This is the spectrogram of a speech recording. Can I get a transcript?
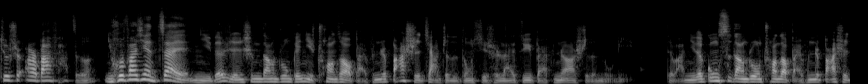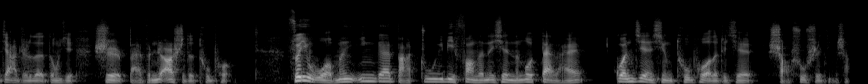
就是二八法则，你会发现在你的人生当中，给你创造百分之八十价值的东西是来自于百分之二十的努力，对吧？你的公司当中创造百分之八十价值的东西是百分之二十的突破，所以我们应该把注意力放在那些能够带来关键性突破的这些少数事情上，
